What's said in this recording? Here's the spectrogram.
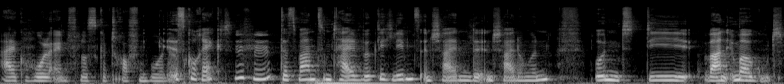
Alkoholeinfluss getroffen wurde. Ist korrekt. Das waren zum Teil wirklich lebensentscheidende Entscheidungen und die waren immer gut.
